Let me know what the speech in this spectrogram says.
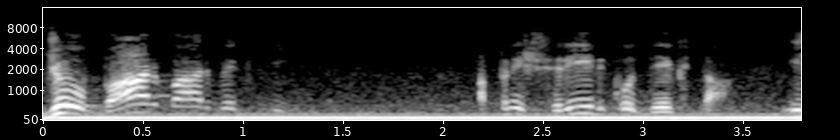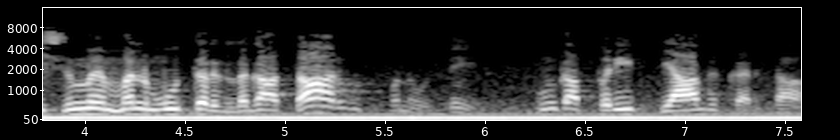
जो बार बार व्यक्ति अपने शरीर को देखता, इसमें मन मूत्र लगातार उत्पन्न होते, उनका परित्याग करता,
